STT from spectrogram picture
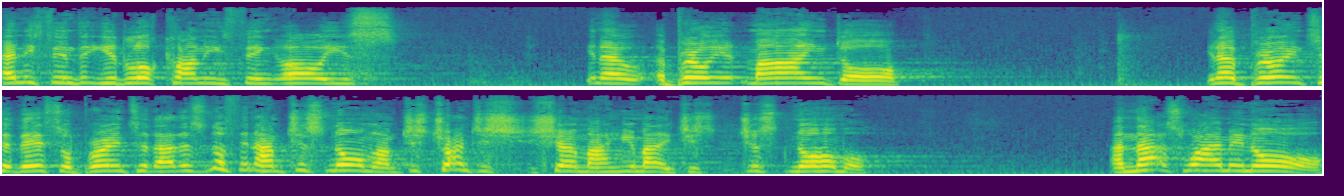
Anything that you'd look on and you think, oh, he's, you know, a brilliant mind or, you know, brilliant to this or brilliant to that. There's nothing. I'm just normal. I'm just trying to show my humanity, just, just normal. And that's why I'm in awe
